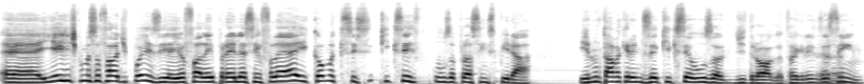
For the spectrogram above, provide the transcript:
É, e aí a gente começou a falar de poesia e eu falei pra ele assim, eu falei, é, e como é que você, que que você usa pra se inspirar? E eu não tava querendo dizer o que, que você usa de droga, eu tava querendo dizer assim,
